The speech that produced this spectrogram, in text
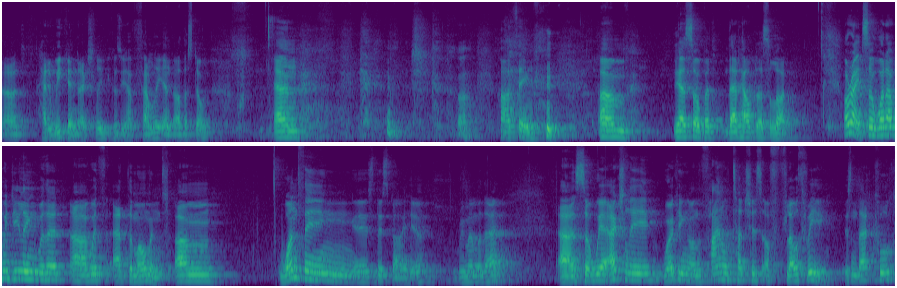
uh, had a weekend actually because you have family and others don't. And hard thing. um, yeah, so but that helped us a lot. All right, so what are we dealing with it uh, with at the moment? Um, one thing is this guy here. Remember that? Uh, so we're actually working on the final touches of Flow 3. Isn't that cool?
